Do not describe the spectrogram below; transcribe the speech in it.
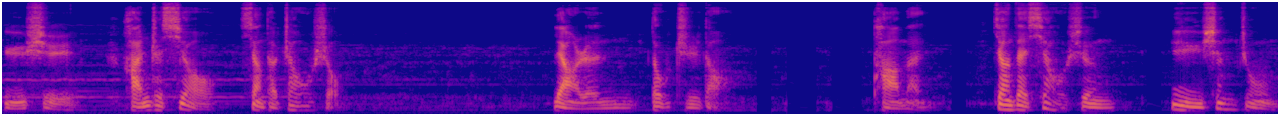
于是。含着笑向他招手，两人都知道，他们将在笑声、雨声中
